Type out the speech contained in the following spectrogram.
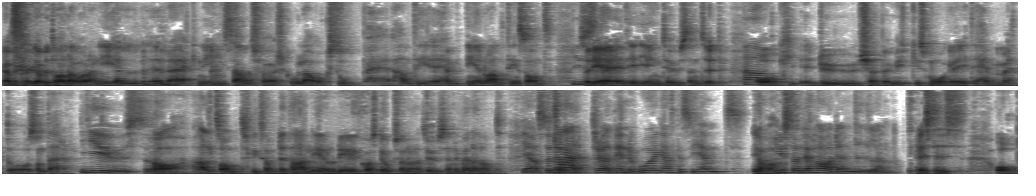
Jag betalar, våran elräkning, Sams förskola och sophämtningen och allting sånt. Just så det är ett gäng tusen typ. Ja. Och du köper mycket smågrejer till hemmet och sånt där. Ljus och... Ja, allt sånt. Liksom detaljer och det kostar också några tusen emellanåt. Ja, så där tror jag att det ändå går ganska så jämnt. Ja. Just att vi har den dealen. Precis. Och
